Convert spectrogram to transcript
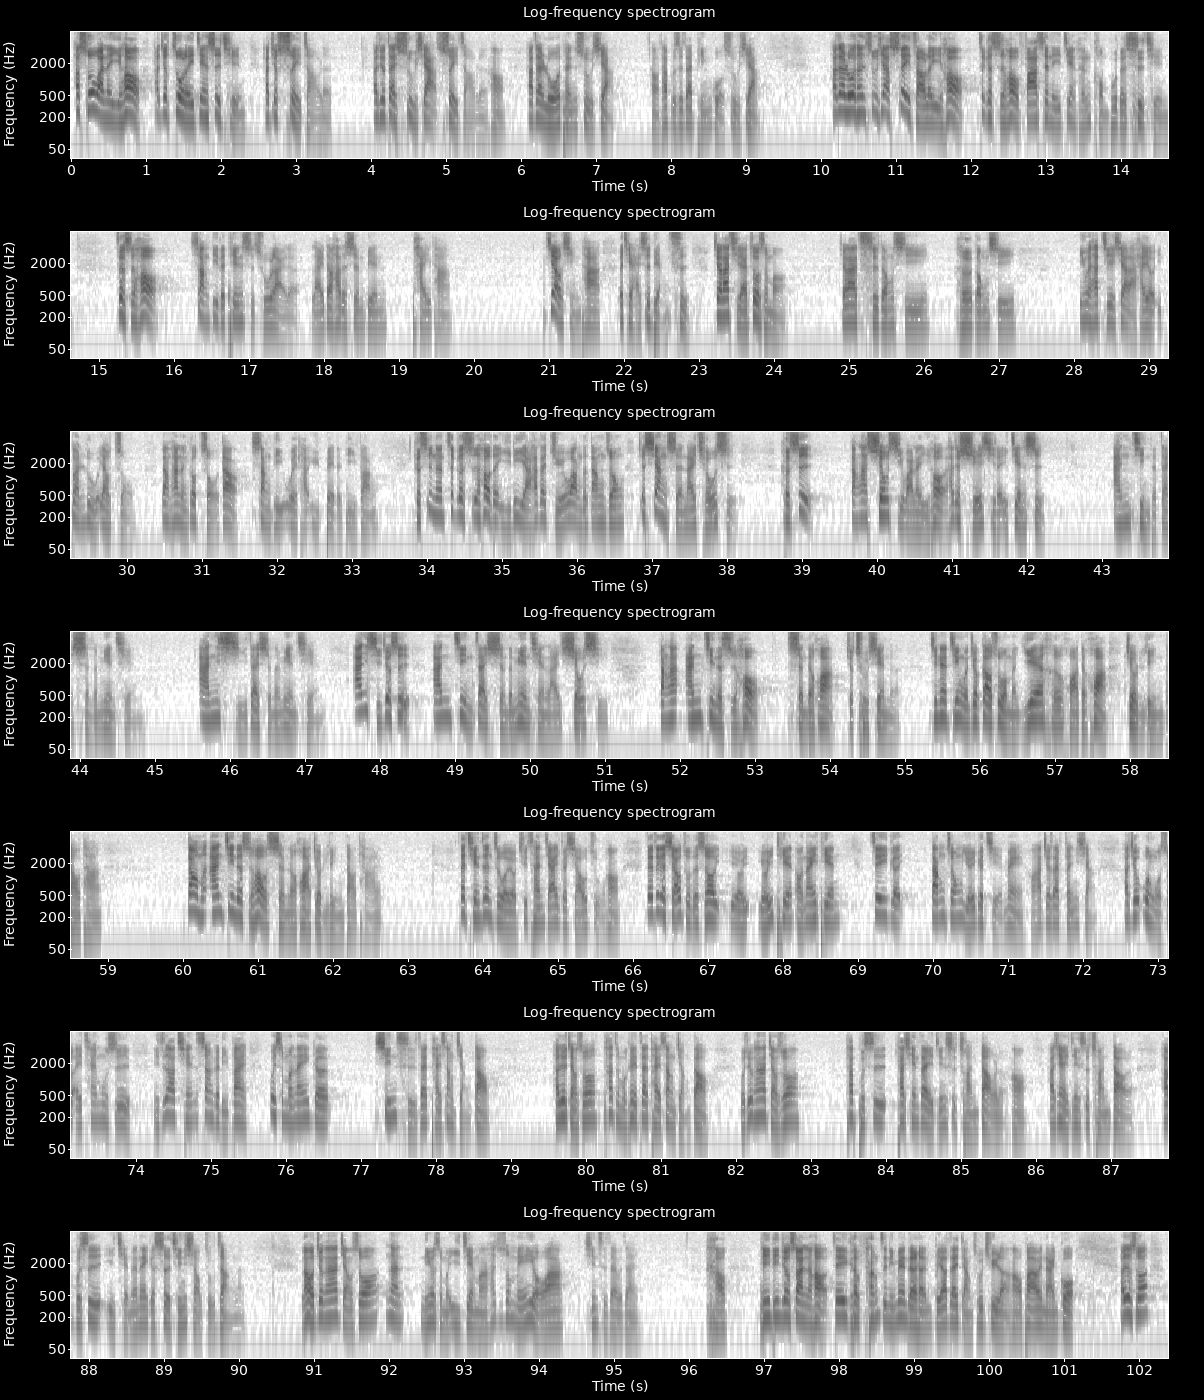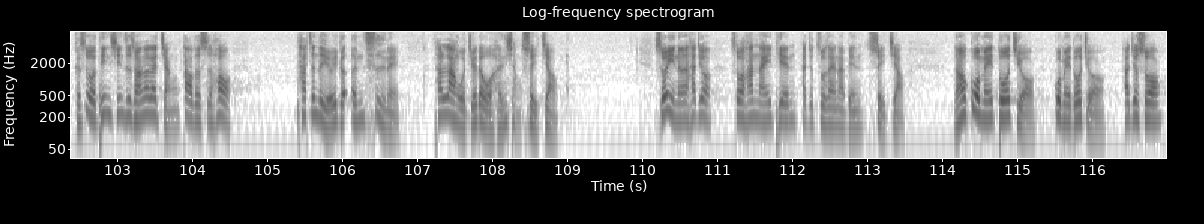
他说完了以后，他就做了一件事情，他就睡着了。他就在树下睡着了，哈，他在罗藤树下，好，他不是在苹果树下，他在罗藤树下睡着了以后，这个时候发生了一件很恐怖的事情，这时候上帝的天使出来了，来到他的身边，拍他，叫醒他，而且还是两次，叫他起来做什么？叫他吃东西、喝东西，因为他接下来还有一段路要走，让他能够走到上帝为他预备的地方。可是呢，这个时候的以利亚，他在绝望的当中，就向神来求死。可是，当他休息完了以后，他就学习了一件事：安静的在神的面前，安息在神的面前。安息就是安静在神的面前来休息。当他安静的时候，神的话就出现了。今天的经文就告诉我们，耶和华的话就临到他。当我们安静的时候，神的话就临到他了。在前阵子，我有去参加一个小组哈，在这个小组的时候，有有一天哦，那一天，这一个当中有一个姐妹，哦，她就在分享，她就问我说：“哎，蔡牧师，你知道前上个礼拜为什么那一个新慈在台上讲道？”她就讲说：“他怎么可以在台上讲道？”我就跟她讲说：“他不是，他现在已经是传道了哈，他现在已经是传道了，他不是以前的那个社青小组长了。”然后我就跟他讲说：“那你有什么意见吗？”他就说：“没有啊。”新慈在不在？好，听一听就算了哈。这一个房子里面的人不要再讲出去了哈，我怕他会难过。他就说：“可是我听新慈传道在讲道的时候，他真的有一个恩赐呢，他让我觉得我很想睡觉。所以呢，他就说他那一天他就坐在那边睡觉，然后过没多久，过没多久，他就说，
